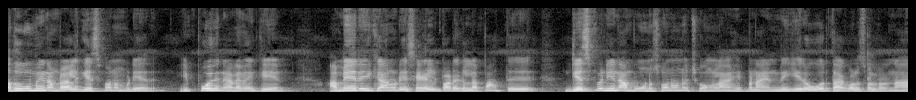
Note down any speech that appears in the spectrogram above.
அதுவுமே நம்மளால் கெஸ் பண்ண முடியாது. இப்போதைய நிலைமைக்கு அமெரிக்கானுடைய செயல்பாடுகளை பார்த்து கெஸ் பண்ணி நம்ம ஒன்று சொன்னோம்னு வச்சுக்கோங்களேன். இப்போ நான் இன்றைக்கி இரவு ஒரு தகவல் சொல்கிறேன்னா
